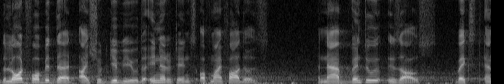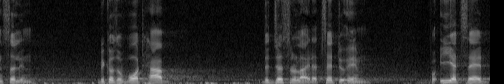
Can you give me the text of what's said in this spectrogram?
The Lord forbid that I should give you the inheritance of my fathers. And Nab went to his house, vexed and sullen, because of what Ahab the Jezreelite had said to him. For he had said,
